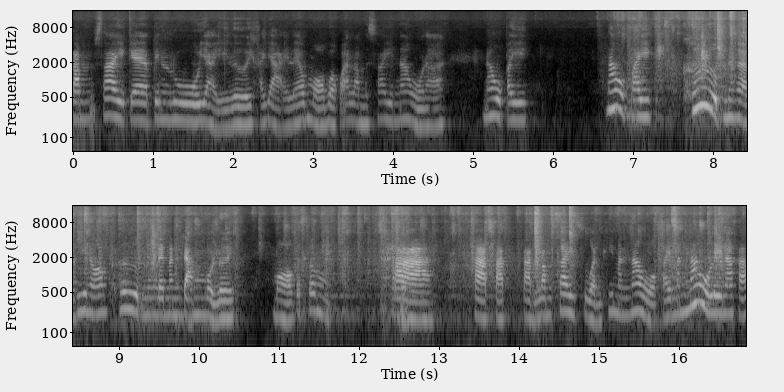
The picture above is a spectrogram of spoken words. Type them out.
ลำไส้แกเป็นรูใหญ่เลยขยายแล้วหมอบอกว่าลำไส้เน่านะคะเน่าไป เน่าไปคืบหนึ่งอะพี่น้องคืบหนึ่งเลยมันดำหมดเลย หมอก็ต้องผ่าผ่าตัดตัดลำไส้ส่วนที่มันเน่าออกไปมันเน่าเลยนะคะ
